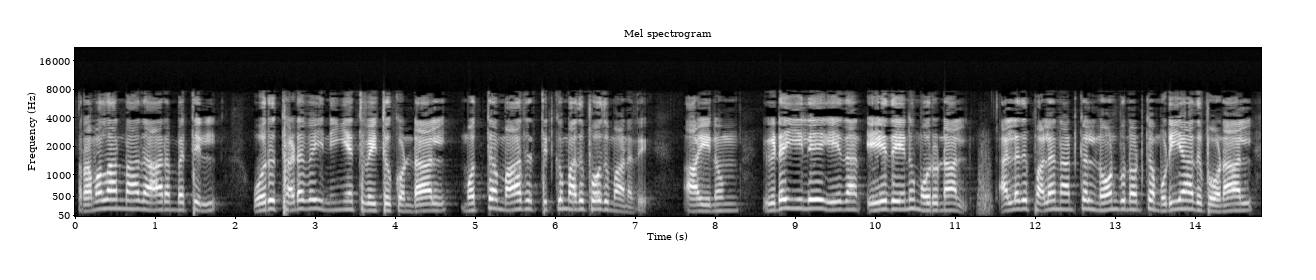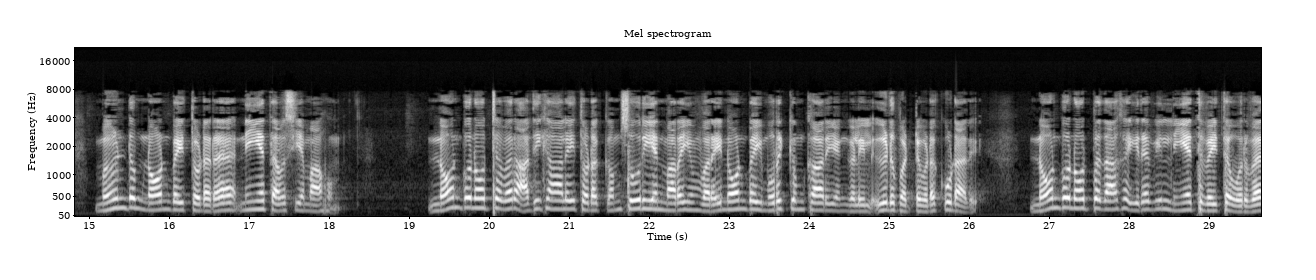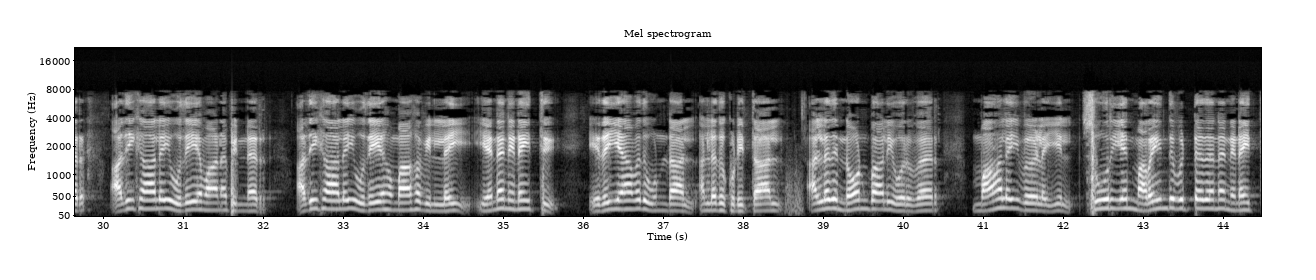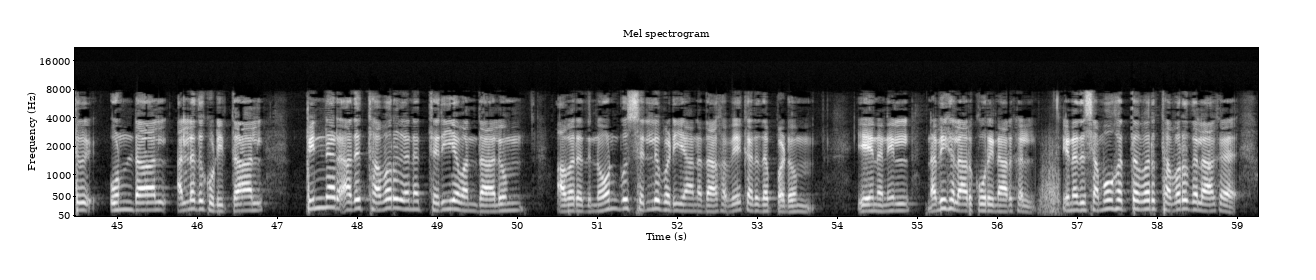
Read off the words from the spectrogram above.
ரமலான் மாத ஆரம்பத்தில் ஒரு தடவை நீயத்து வைத்து கொண்டால் மொத்த மாதத்திற்கும் அது போதுமானது. ஆயினும் இடையிலே ஏதான் ஏதேனும் ஒரு நாள் அல்லது பல நாட்கள் நோன்பு நோட்க முடியாது போனால் மீண்டும் நோன்பை தொடர நீயத் அவசியமாகும். நோன்பு நோற்றவர் அதிகாலை தொடக்கம் சூரியன் மறையும் வரை நோன்பை முறிக்கும் காரியங்களில் ஈடுபட்டுவிடக் கூடாது. நோன்பு நோட்பதாக இரவில் நியத்து வைத்த ஒருவர் அதிகாலை உதயமான பின்னர் அதிகாலை உதயமாகவில்லை என நினைத்து எதையாவது உண்டால் அல்லது குடித்தால் அல்லது நோன்பாளி ஒருவர் மாலை வேளையில் சூரியன் மறைந்து விட்டதென நினைத்து உண்டால் அல்லது குடித்தால் பின்னர் அது தவறு என தெரிய வந்தாலும் அவரது நோன்பு செல்லுபடியானதாகவே கருதப்படும். ஏனெனில் நபிகளார் கூறினார்கள் எனது சமூகத்தவர் தவறுதலாக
